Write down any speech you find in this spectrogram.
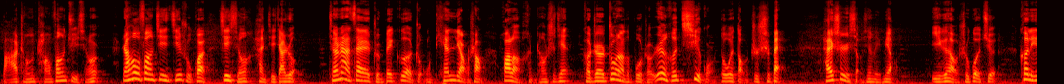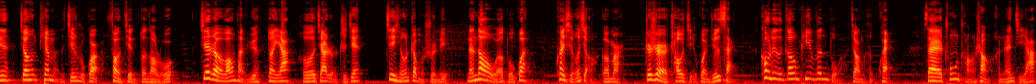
拔成长方矩形，然后放进金属罐进行焊接加热。强纳在准备各种添料上花了很长时间，可这重要的步骤，任何气管都会导致失败，还是小心为妙。一个小时过去，科林将填满的金属罐放进锻造炉，接着往返于锻压和加热之间进行，这么顺利？难道我要夺冠？快醒醒，哥们儿，这是超级冠军赛！寇利的钢坯温度降得很快，在冲床上很难挤压。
